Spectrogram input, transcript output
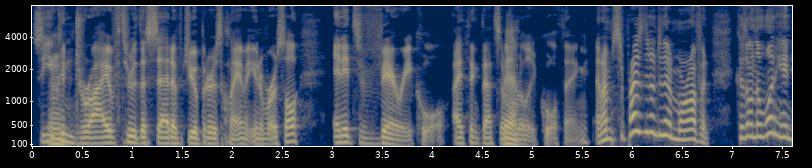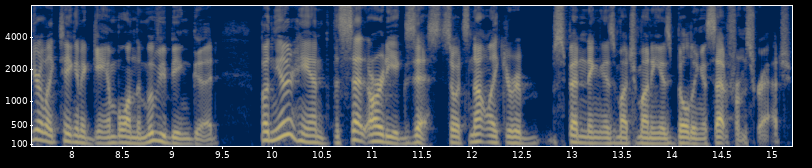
So you Mm. can drive through the set of Jupiter's Claim at Universal, and it's very cool. I think that's a Yeah. really cool thing, and I'm surprised they don't do that more often. Because on the one hand, you're like taking a gamble on the movie being good, but on the other hand, the set already exists, so it's not like you're spending as much money as building a set from scratch.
